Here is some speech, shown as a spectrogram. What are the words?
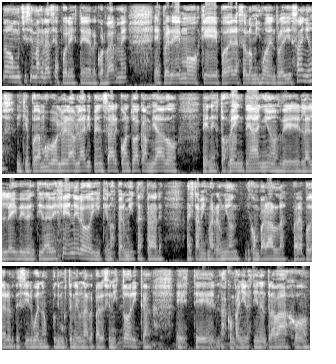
No, muchísimas gracias por este recordarme. Esperemos que poder hacer lo mismo dentro de 10 años y que podamos volver a hablar y pensar cuánto ha cambiado en estos 20 años de la ley de identidad de género y que nos permita estar a esta misma reunión y compararla para poder decir, bueno, pudimos tener una reparación histórica, este, las compañeras tienen trabajo,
